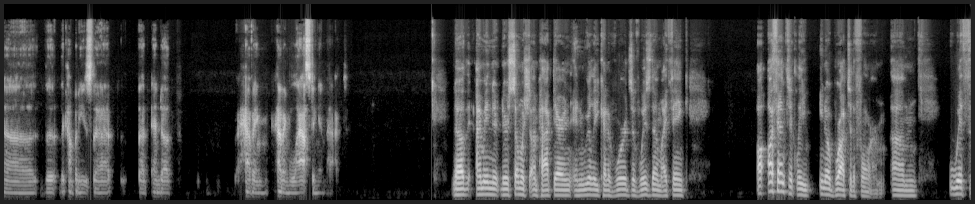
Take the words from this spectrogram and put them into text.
uh, the the companies that that end up having having lasting impact. No, I mean, there's so much to unpack there, and, and really kind of words of wisdom. I think authentically, you know, brought to the forum um, with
